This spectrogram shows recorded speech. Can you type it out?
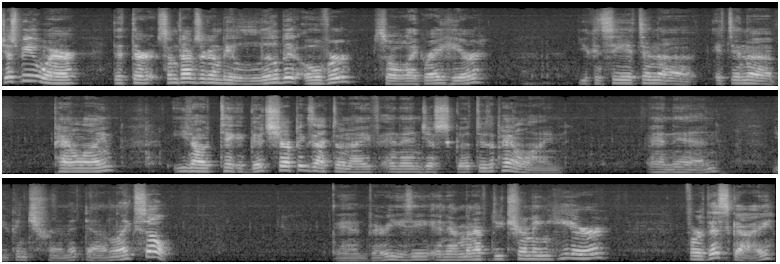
just be aware that they're sometimes they're going to be a little bit over. So like right here, you can see it's in the it's in the panel line. You know, take a good sharp X-Acto knife and then just go through the panel line. And then you can trim it down like so. And very easy. And I'm going to have to do trimming here for this guy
